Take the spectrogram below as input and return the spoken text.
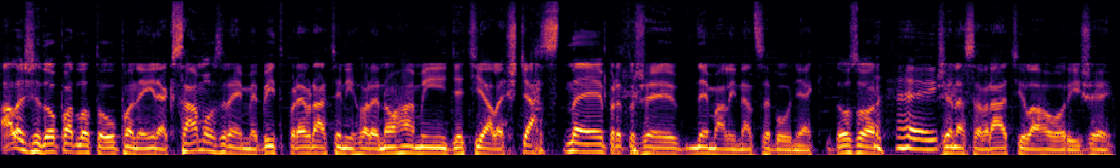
ale že dopadlo to úplne inak. Samozrejme, byt prevrátený hore nohami, deti ale šťastné, pretože nemali nad sebou nejaký dozor. Hej. Žena sa vrátila a hovorí, že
